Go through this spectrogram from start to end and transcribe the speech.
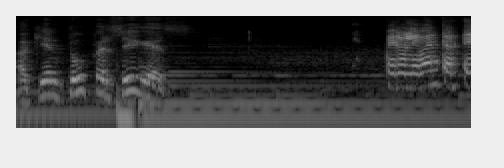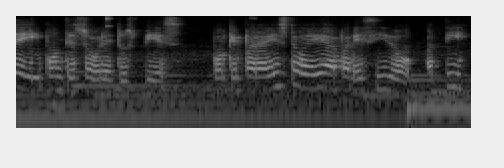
a quien tú persigues. Pero levántate y ponte sobre tus pies, porque para esto he aparecido a ti,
